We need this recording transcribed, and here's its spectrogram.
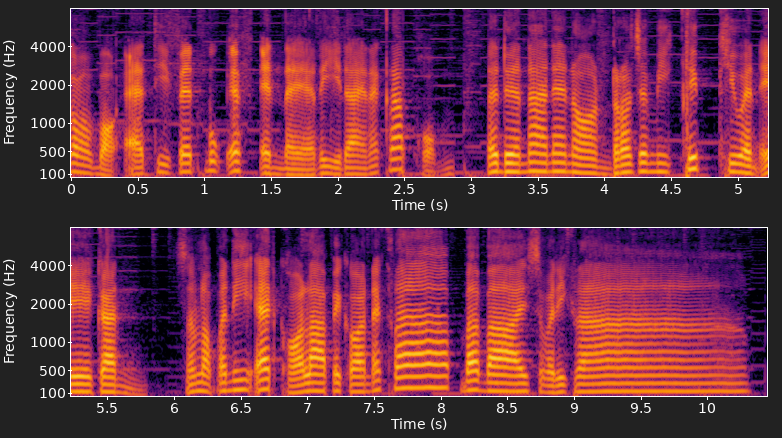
ก็มาบอกแอดที่ Facebook FN Diary ได้นะครับผม และเดือนหน้าแน่นอนเราจะมีคลิป Q&A กัน สำหรับวันนี้แอดขอลาไปก่อนนะครับ บ๊ายบาย สวัสดีครับ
